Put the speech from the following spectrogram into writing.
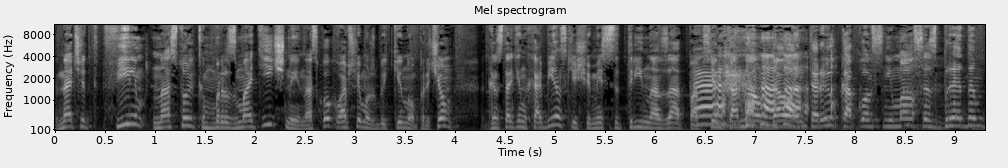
Значит, фильм настолько маразматичный, насколько вообще может быть кино. Причем Константин Хабенский еще месяца три назад по всем каналам дал интервью, как он снимался с Брэдом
